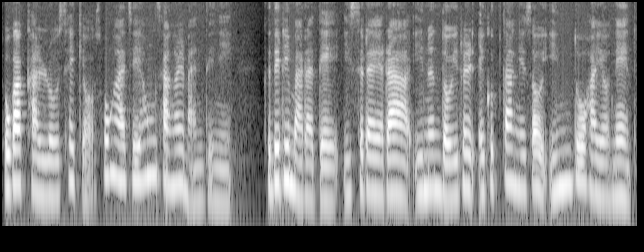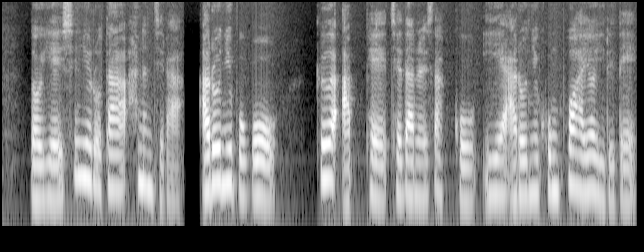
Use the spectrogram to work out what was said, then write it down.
조각칼로 새겨 송아지 형상을 만드니 그들이 말하되 이스라엘아 이는 너희를 애굽 땅에서 인도하여 낸 너희의 신이로다 하는지라. 아론이 보고 그 앞에 제단을 쌓고 이에 아론이 공포하여 이르되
